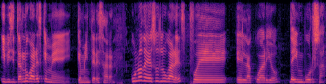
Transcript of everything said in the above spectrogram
y visitar lugares que me, que me interesaran. Uno de esos lugares fue el acuario de Imbursa.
